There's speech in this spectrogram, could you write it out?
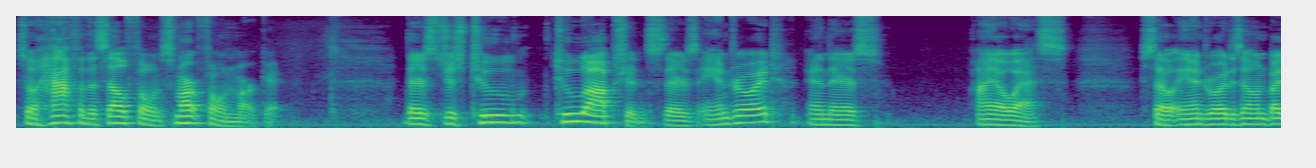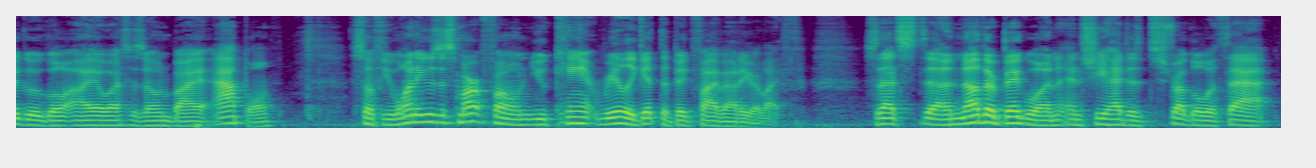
so half of the cell phone, smartphone market. There's just two two options. There's Android and there's iOS. So Android is owned by Google, iOS is owned by Apple. So if you want to use a smartphone, you can't really get the big five out of your life. So that's another big one, and she had to struggle with that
